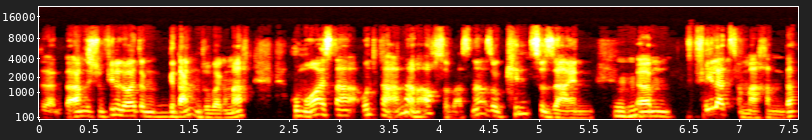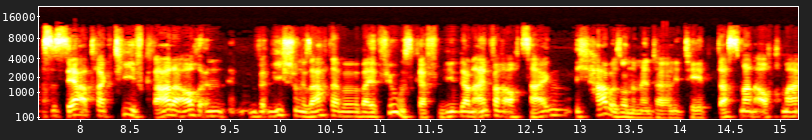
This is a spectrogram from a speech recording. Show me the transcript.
da, haben sich schon viele Leute Gedanken drüber gemacht. Humor ist da unter anderem auch sowas, ne? so Kind zu sein, mhm. ähm, Fehler zu machen. Das ist sehr attraktiv, gerade auch, in, wie ich schon gesagt habe, bei Führungskräften, die dann einfach auch zeigen, ich habe so eine Mentalität, dass man auch mal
